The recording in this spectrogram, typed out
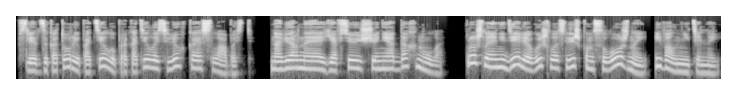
вслед за которой по телу прокатилась легкая слабость. Наверное, я все еще не отдохнула. Прошлая неделя вышла слишком сложной и волнительной.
